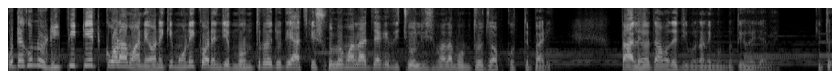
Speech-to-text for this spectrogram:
ওটা কোনো রিপিটেড করা মানে। অনেকে মনে করেন যে মন্ত্রটা যদি আজকে ষোলো মালার জায়গায় যদি চল্লিশ মালা মন্ত্র জপ করতে পারি, তাহলে হয়তো আমাদের জীবনে অনেক উন্নতি হয়ে যাবে। কিন্তু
